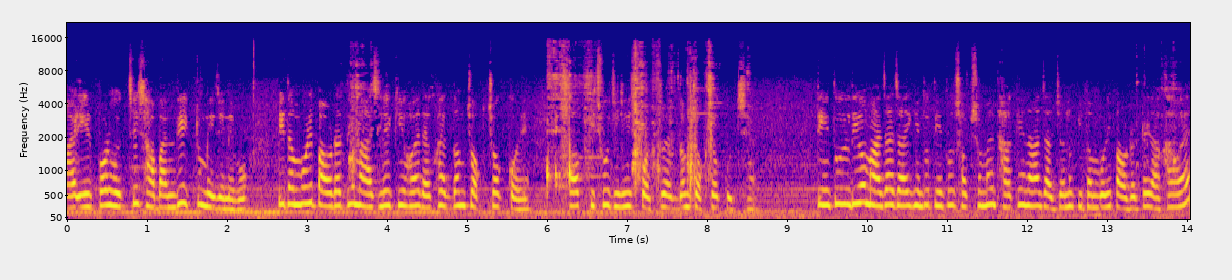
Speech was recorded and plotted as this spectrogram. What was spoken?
আর এরপর হচ্ছে সাবান দিয়ে একটু মেজে নেব। পিতাম্বরী পাউডার দিয়ে মাজলে কি হয়, দেখো, একদম চকচক করে। সব কিছু জিনিসপত্র একদম চকচক করছে। তেঁতুল দিয়েও মাজা যায়, কিন্তু তেঁতুল সবসময় থাকে না, যার জন্য পিতাম্বরী পাউডারটাই রাখা হয়।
